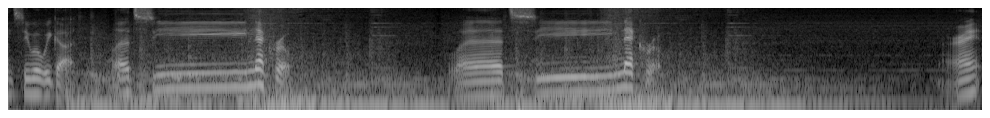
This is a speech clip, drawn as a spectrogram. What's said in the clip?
Let's see what we got. Let's see Necro. Let's see Necro. Alright.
